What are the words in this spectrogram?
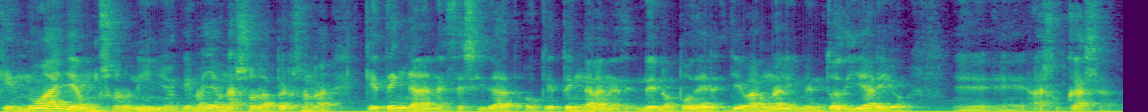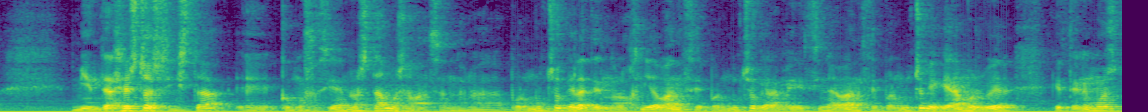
que no haya un solo niño, que no haya una sola persona que tenga la necesidad o que tenga la de no poder llevar un alimento diario eh, eh, a su casa. Mientras esto exista, eh, como sociedad no estamos avanzando nada. Por mucho que la tecnología avance, por mucho que la medicina avance, por mucho que queramos ver que tenemos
